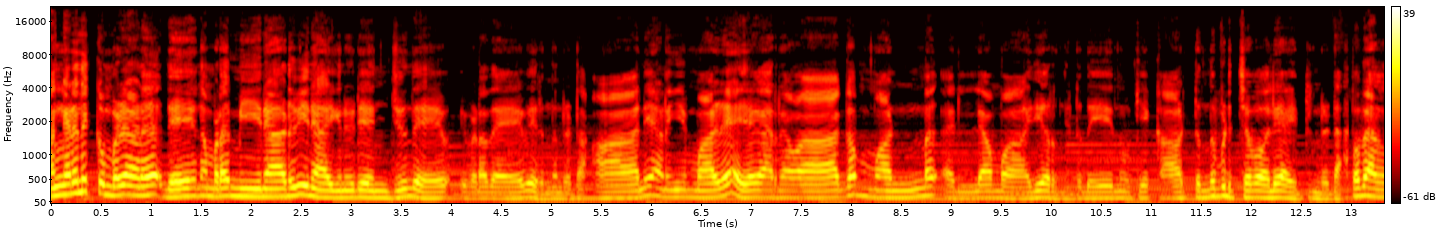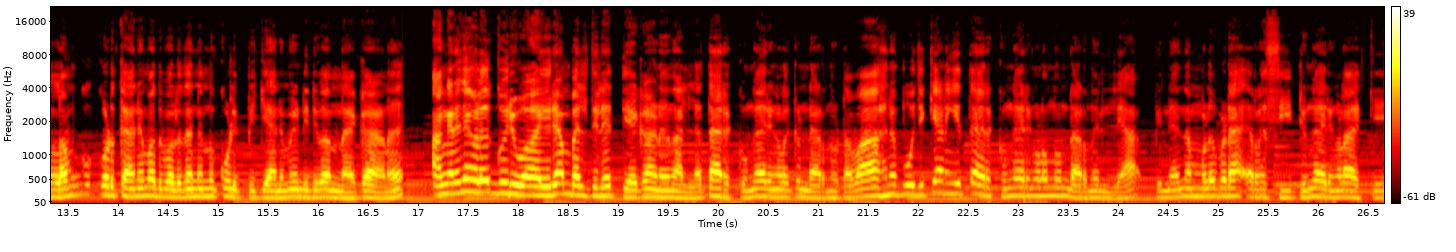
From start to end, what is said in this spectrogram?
അങ്ങനെ നിൽക്കുമ്പോഴാണ് ദേ നമ്മുടെ മീനാട് വിനായകനും രഞ്ജും ദേ ഇവിടെ ദേ വരുന്നുണ്ട് കേട്ടോ. ആനയാണെങ്കിൽ മഴയായ കാരണം ആകെ മണ്ണ് എല്ലാം വാരി എറിഞ്ഞിട്ട് ദേ നോക്കിയ കാട്ടുന്ന് പിടിച്ച പോലെ ആയിട്ടുണ്ട് കേട്ടോ. അപ്പൊ വെള്ളം കൊടുക്കാനും അതുപോലെ തന്നെ ഒന്ന് കുളിപ്പിക്കാനും വേണ്ടിയിട്ട് വന്നേക്കാണ്. അങ്ങനെ ഞങ്ങൾ ഗുരുവായൂർ അമ്പലത്തിൽ എത്തിയേക്കാണ് നല്ല തിരക്കും കാര്യങ്ങളൊക്കെ ഉണ്ടായിരുന്നു കേട്ടോ വാഹന പൂജയ്ക്കാണെങ്കിൽ തിരക്കും കാര്യങ്ങളൊന്നും ഉണ്ടായിരുന്നില്ല. പിന്നെ നമ്മളിവിടെ റെസീറ്റും കാര്യങ്ങളാക്കി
